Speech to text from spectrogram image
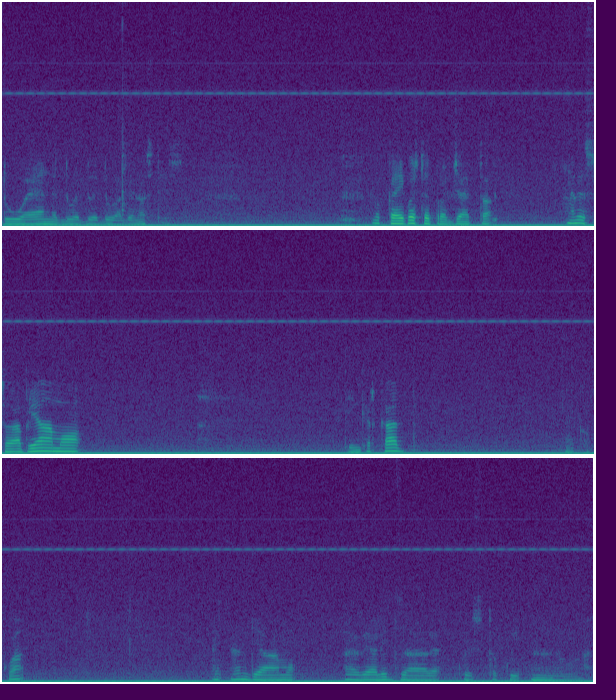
2N222 va bene lo stesso. Ok questo è il progetto. Adesso apriamo Tinkercad. Ecco qua. E andiamo a realizzare questo qui. Allora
